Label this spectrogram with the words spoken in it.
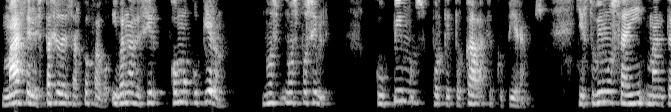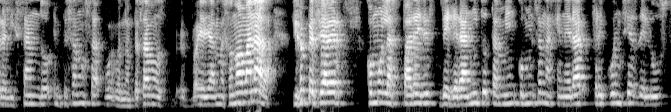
más el espacio del sarcófago. Y van a decir, ¿cómo cupieron? No no es posible cupimos porque tocaba que cupiéramos. Y estuvimos ahí mantralizando, empezamos a, bueno, empezamos, eh, ya me sonó manada, yo empecé a ver cómo las paredes de granito también comienzan a generar frecuencias de luz,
